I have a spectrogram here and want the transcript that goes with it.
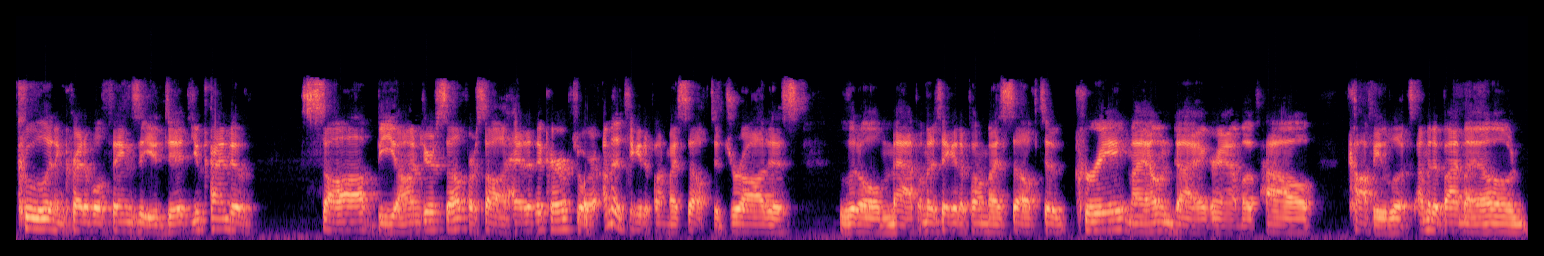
cool and incredible things that you did, you kind of saw beyond yourself or saw ahead of the curve. To where I'm going to take it upon myself to draw this little map. I'm going to take it upon myself to create my own diagram of how coffee looks. I'm going to buy my own,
